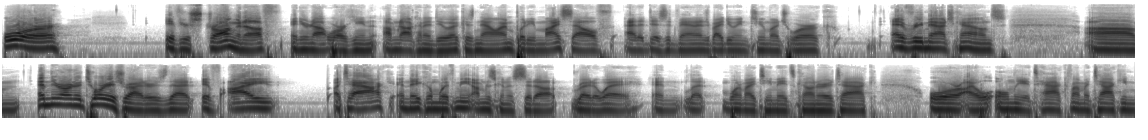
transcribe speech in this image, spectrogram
Or if you're strong enough and you're not working, I'm not going to do it because now I'm putting myself at a disadvantage by doing too much work. Every match counts. Um, and there are notorious riders that if I attack and they come with me, I'm just going to sit up right away and let one of my teammates counterattack. Or I will only attack if I'm attacking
